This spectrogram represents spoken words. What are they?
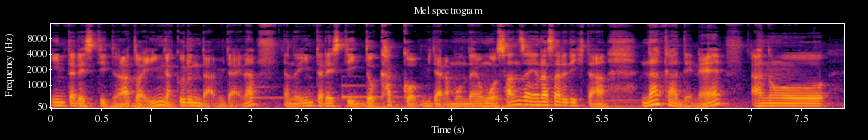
interested の後は in が来るんだ、みたいな、あの、 interested カッコみたいな問題をもう散々やらされてきた中でね、あのー、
